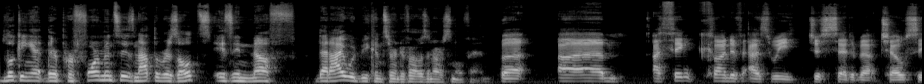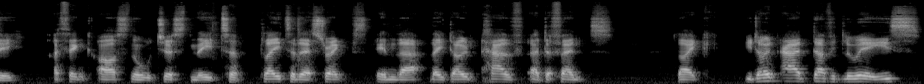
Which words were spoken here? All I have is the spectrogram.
looking at their performances, not the results, is enough that I would be concerned if I was an Arsenal fan. but um, I think kind of as we just said about Chelsea. I think Arsenal just need to play to their strengths in that they don't have a defence. Like, you don't add David Luiz,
